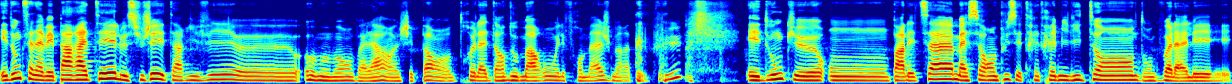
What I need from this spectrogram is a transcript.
Et donc, ça n'avait pas raté. Le sujet est arrivé au moment, voilà, je sais pas, entre la dinde au marron et les fromages, je me rappelle plus. Et donc, on parlait de ça. Ma sœur, en plus, est très, très militante. Donc, voilà, les...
